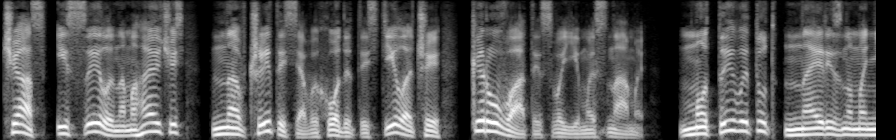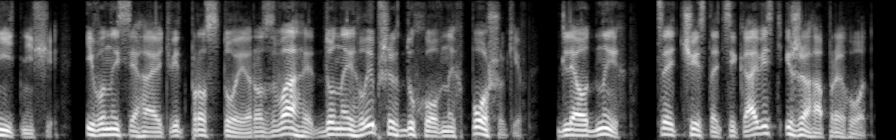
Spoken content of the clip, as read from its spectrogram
час і сили, намагаючись навчитися виходити з тіла чи керувати своїми снами? Мотиви тут найрізноманітніші, і вони сягають від простої розваги до найглибших духовних пошуків. Для одних це чиста цікавість і жага пригод.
